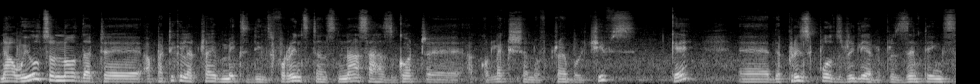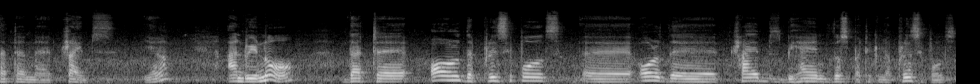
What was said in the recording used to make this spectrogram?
Now we also know that uh, a particular tribe makes deals. For instance, NASA has got uh, a collection of tribal chiefs. Okay, uh, the principals really are representing certain uh, tribes. Yeah, and we know that uh, all the principals, uh, all the tribes behind those particular principals,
